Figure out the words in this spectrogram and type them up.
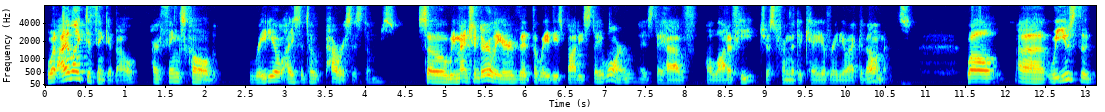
what I like to think about are things called radioisotope power systems. So we mentioned earlier that the way these bodies stay warm is they have a lot of heat just from the decay of radioactive elements. Well, uh, we use the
